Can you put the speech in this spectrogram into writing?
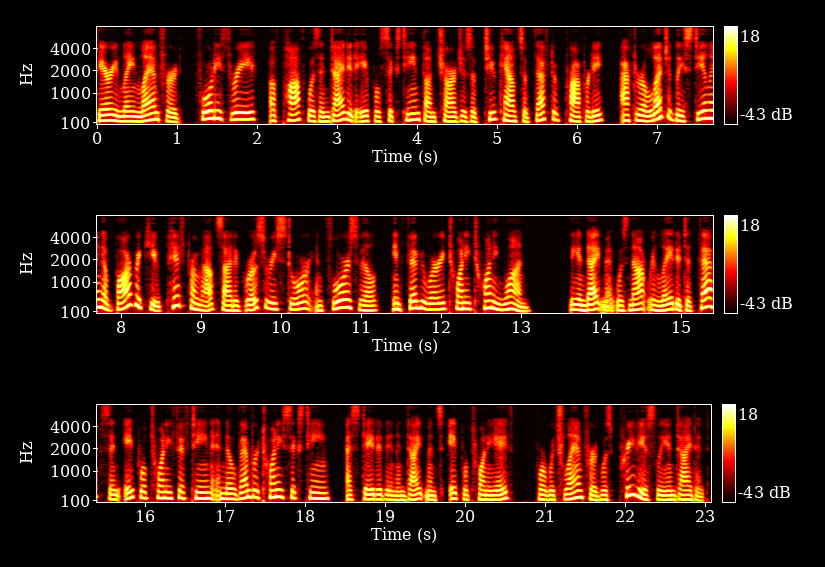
Gary Lane Lanford, 43, of Poth was indicted April 16 on charges of two counts of theft of property after allegedly stealing a barbecue pit from outside a grocery store in Floresville in February 2021. The indictment was not related to thefts in April 2015 and November 2016, as stated in indictments April 28, for which Lanford was previously indicted.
